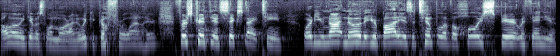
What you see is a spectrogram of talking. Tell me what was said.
I'll only give us one more. I mean, we could go for a while here. 1 Corinthians 6 19. Or do you not know that your body is a temple of the Holy Spirit within you,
